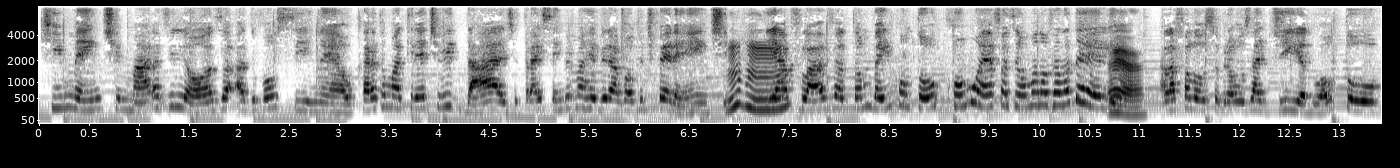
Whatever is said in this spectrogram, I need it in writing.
que mente maravilhosa a do Volcir, né? O cara tem uma criatividade, traz sempre uma reviravolta diferente. Uhum. E a Flávia também contou como é fazer uma novela dele. É. Ela falou sobre a ousadia do autor,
